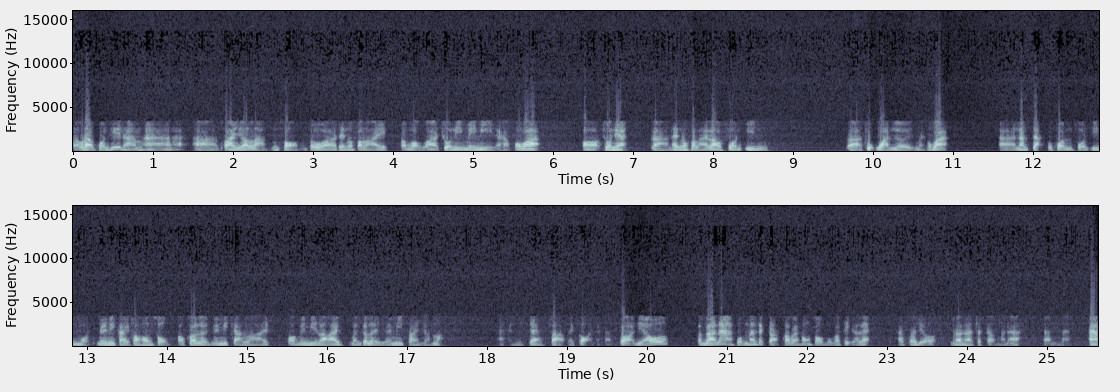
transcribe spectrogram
สำหรับคนที่ถามหาไฟล์ย้อนหลังของตัวเทคโนโลยีต้องบอกว่าช่วงนี้ไม่มีนะครับ เพราะว่าพอช่วงเนี้ยเทคโนโลยีเราโฟนอินทุกวันเลยหมายความว่านักจัดทุกคนโฟนอินหมด ไม่มีใครเข้าห้องส่งเขาก็เลยไม่มีการไลฟ์พอไม่มีไลฟ์มันก็เลยไม่มีไฟล์ย้อนหลังอันนี้แจ้งทราบไว้ก่อนนะครับ ก็เดี๋ยว สัปดาห์หน้าผมน่าจะกลับเข้าไปห้องส่งปกติแล้วแหละครับ ก็เดี๋ยวเราน่าจะกลับมาได้ตามนั้นอะ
